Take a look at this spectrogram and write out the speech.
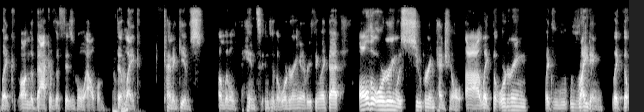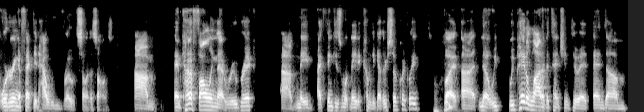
like on the back of the physical album Okay. that like kind of gives a little hint into the ordering and everything like that. All the ordering was super intentional. Uh, like the ordering, like writing, like the ordering affected how we wrote some of the songs. Um, and kind of following that rubric uh, made, I think, is what made it come together so quickly. Okay. But uh, no, we we paid a lot of attention to it, and um,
